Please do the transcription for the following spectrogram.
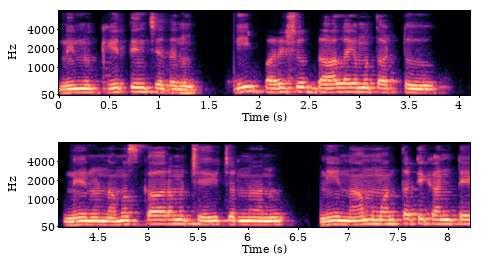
నిన్ను కీర్తించెదను. నీ పరిశుద్ధాలయము తట్టు నేను నమస్కారము చేయుచున్నాను. నీ నామంతటి కంటే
